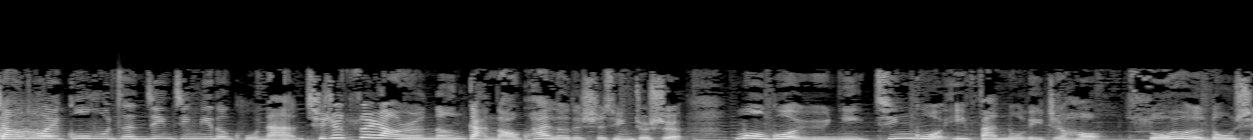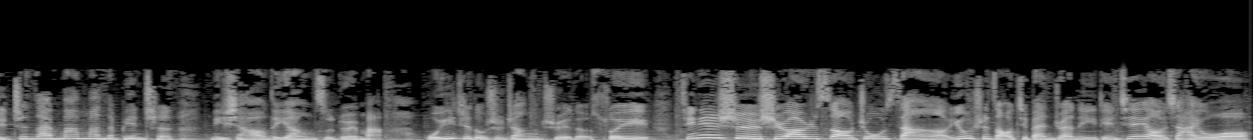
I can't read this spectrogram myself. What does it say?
这样就会辜负曾经经历的苦难。其实最让人能感到快乐的事情，就是莫过于你经过一番努力之后。所有的东西正在慢慢的变成你想要的样子，对吗？我一直都是这样觉得，所以今天是十月二十四号周三啊，又是早起搬砖的一天，今天也要加油哦！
